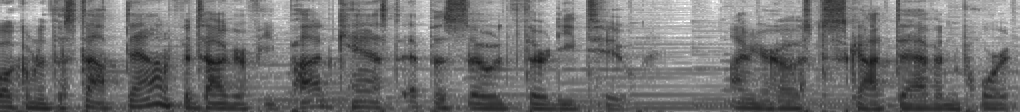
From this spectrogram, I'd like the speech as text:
Welcome to the Stop Down Photography Podcast, episode 32. I'm your host, Scott Davenport.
